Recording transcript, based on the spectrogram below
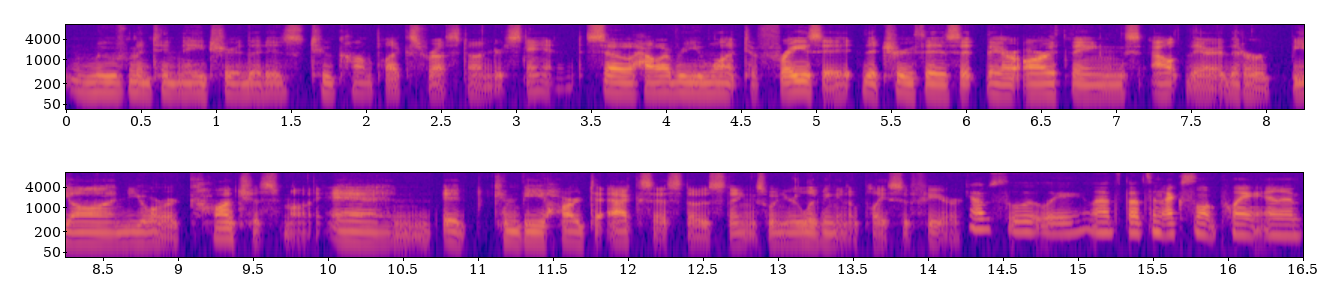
movement in nature that is too complex for us to understand. So, however you want to phrase it, the truth is that there are things out there that are beyond your conscious mind. And it can be hard to access those things when you're living in a place of fear. Absolutely. That's that's an excellent point and a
